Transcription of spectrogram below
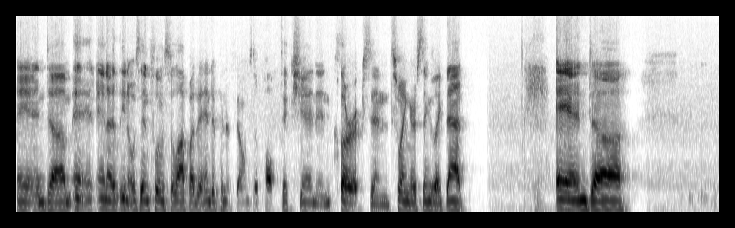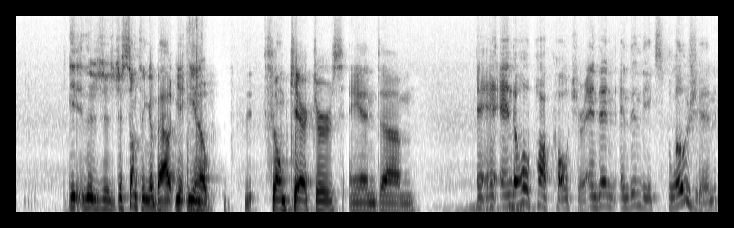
And, um, and, and I, you know, was influenced a lot by the independent films of Pulp Fiction and Clerks and Swingers, things like that. And, uh, there's just, something about you know film characters and, um, and and the whole pop culture, and then and then the explosion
